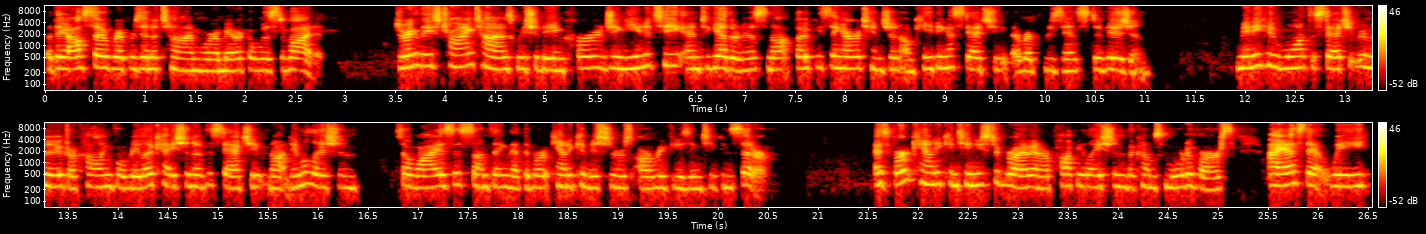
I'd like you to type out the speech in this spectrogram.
but they also represent a time where America was divided. During these trying times, we should be encouraging unity and togetherness, not focusing our attention on keeping a statute that represents division. Many who want the statute removed are calling for relocation of the statute, not demolition. So why is this something that the Burke County Commissioners are refusing to consider? As Burke County continues to grow and our population becomes more diverse, I ask that we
